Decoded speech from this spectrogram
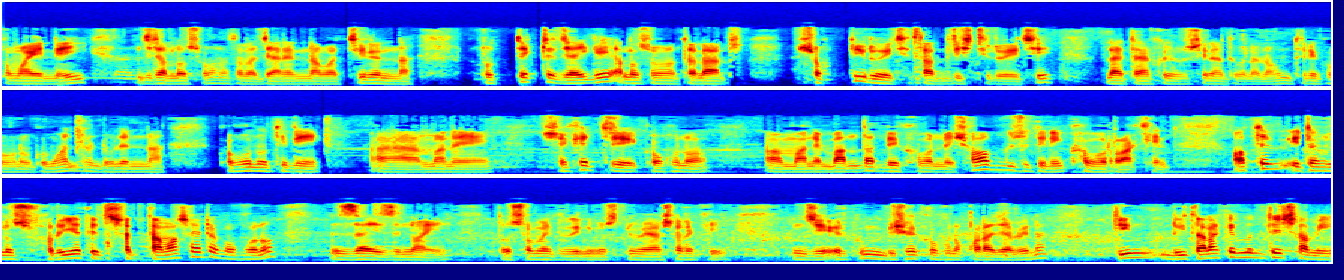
সময় নেই যেটা আল্লাহ সুবাহ তালা জানেন না বা চিনেন না। প্রত্যেকটা জায়গায় আল্লাহ সুবাহ তালার শক্তি রয়েছে, তার দৃষ্টি রয়েছে। লাইতা আকরি হুসিনাতু ওয়ালা নাওম তিনি কখনো ঘুমান না ডোলেন না। কখনো তিনি মানে সেক্ষেত্রে কখনো মানে বান্দার বেখবর নেই সব কিছু তিনি খবর রাখেন। অতএব এটা হলো শরিয়াতের তামাশা এটা কখনো জায়েজ নয়। তো সময় তিনি মুসলিমে আশা রাখি যে এরকম বিষয় কখনো করা যাবে না। তিন, দুই তালাকের মধ্যে স্বামী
